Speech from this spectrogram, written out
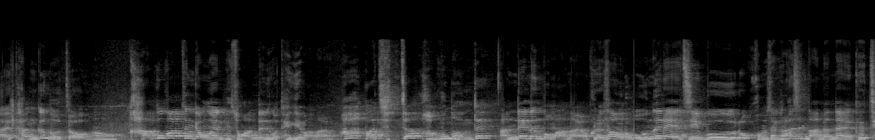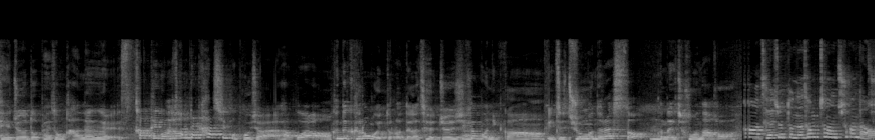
아니 당근 오죠 어. 가구 같은 경우에는 배송 안 되는 거 되게 많아요. 아 진짜? 가구는 안 돼? 안 되는 거 많아요. 그래서 오늘의 집으로 검색을 하신다면은 그 제주도 배송 가능을 카테고리 선택하시고 보셔야 하고요. 근데 그런 거 있더라 내가 제주 시켜보니까 이제 주문을 했어? 근데 전화가 와 아, 제주도는 3,000원 추가 나와.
